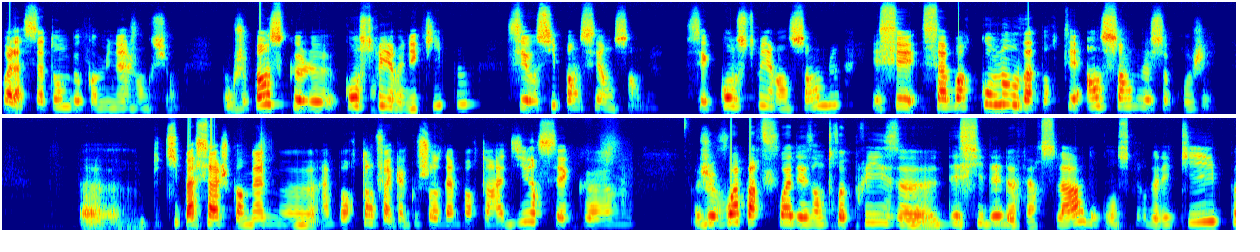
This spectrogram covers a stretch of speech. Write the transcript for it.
voilà, ça tombe comme une injonction. Donc je pense que le construire une équipe, c'est aussi penser ensemble. C'est construire ensemble et c'est savoir comment on va porter ensemble ce projet. Euh, petit passage quand même euh, important, enfin quelque chose d'important à dire, c'est que je vois parfois des entreprises euh, décider de faire cela, de construire de l'équipe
